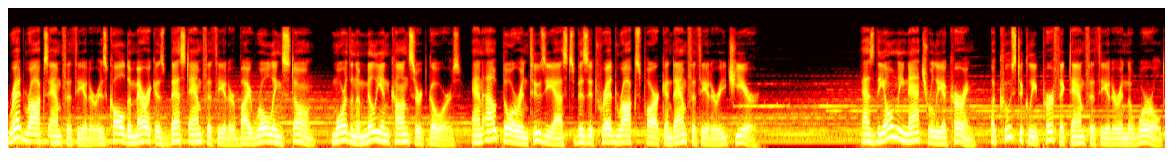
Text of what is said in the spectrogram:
Red Rocks Amphitheater is called America's best amphitheater by Rolling Stone. More than a million concert goers and outdoor enthusiasts visit Red Rocks Park and Amphitheater each year. As the only naturally occurring, acoustically perfect amphitheater in the world,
